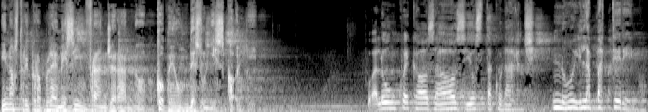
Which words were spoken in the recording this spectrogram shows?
I nostri problemi si infrangeranno come onde sugli scogli. Qualunque cosa osi ostacolarci, noi la batteremo.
